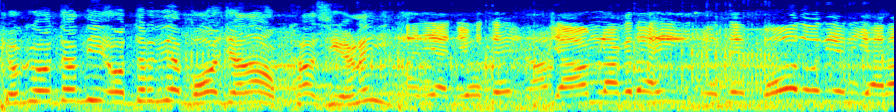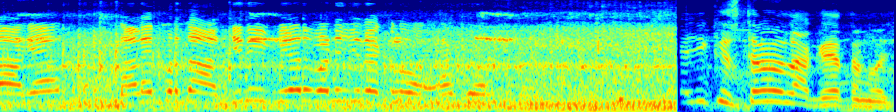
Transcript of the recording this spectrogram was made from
ਕਿਉਂਕਿ ਉਧਰ ਦੀ ਉਧਰ ਦੀ ਬਹੁਤ ਜ਼ਿਆਦਾ ਔਖਾ ਸੀ ਹਨਾ ਜੀ? ਹਾਂਜੀ ਹਾਂਜੀ ਉੱਥੇ ਜਾਮ ਲੱਗਦਾ ਸੀ ਇੱਥੇ ਬਹੁਤ ਵਧੀਆ ਨਜ਼ਾਰਾ ਆ ਗਿਆ। ਨਾਲੇ ਪ੍ਰਧਾਨ ਜੀ ਦੀ ਮਿਹਰਬਾਨੀ ਜਿਹੜਾ ਖਲਵਾਇਆ ਗਿਆ ਇਹ ਜੀ ਕਿਸ ਤਰ੍ਹਾਂ ਦਾ ਲੱਗ ਰਿਹਾ ਤੁਹਾਨੂੰ ਅੱਜ?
